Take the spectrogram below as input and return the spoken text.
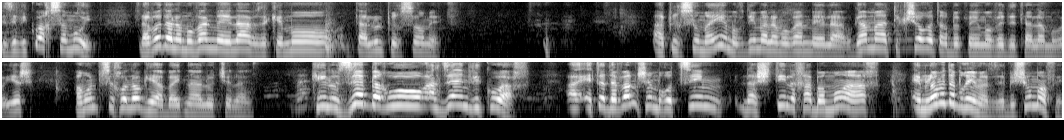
זה ויכוח סמוי. לעבוד על המובן מאליו זה כמו תעלול פרסומת. הפרסומאים עובדים על המובן מאליו, גם התקשורת הרבה פעמים עובדת על המובן, יש המון פסיכולוגיה בהתנהלות שלהם. כאילו זה ברור, על זה אין ויכוח. את הדבר שהם רוצים להשתיל לך במוח, הם לא מדברים על זה בשום אופן.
